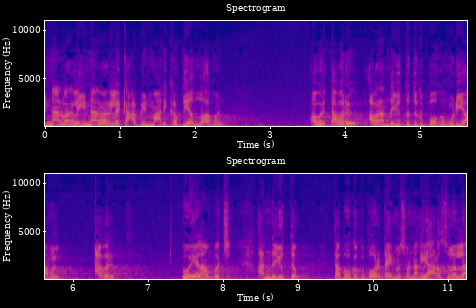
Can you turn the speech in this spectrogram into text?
இன்னால் வரல இன்னார் வரல. காபின் மாலிக் ரப்தி அல்லாஹன் அவர் தவறு அவர் அந்த யுத்தத்துக்கு போக முடியாமல் அவர் போயெல்லாம் போச்சு. அந்த யுத்தம் தபூக்கு போற டைம்ல சொன்னாங்க யார சொல்லல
